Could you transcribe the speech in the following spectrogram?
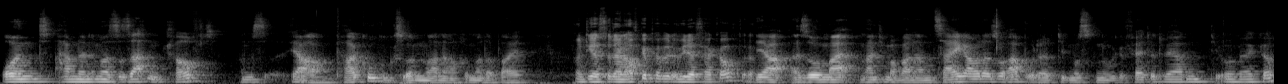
Und haben dann immer so Sachen gekauft. Und es, ja, ein paar Kuckucksuhren waren auch immer dabei. Und die hast du dann aufgepäppelt und wieder verkauft, oder? Ja, also mal, manchmal war dann ein Zeiger oder so ab oder die mussten nur gefettet werden, die Uhrwerke.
